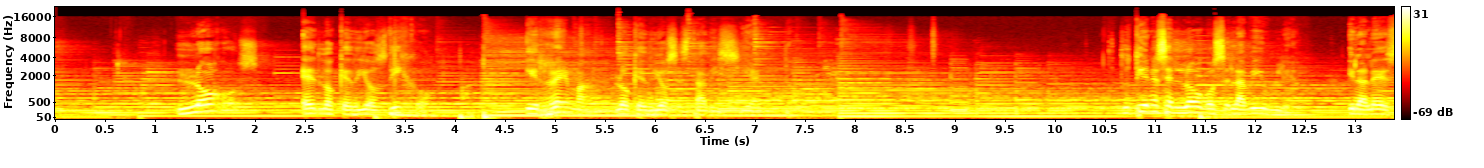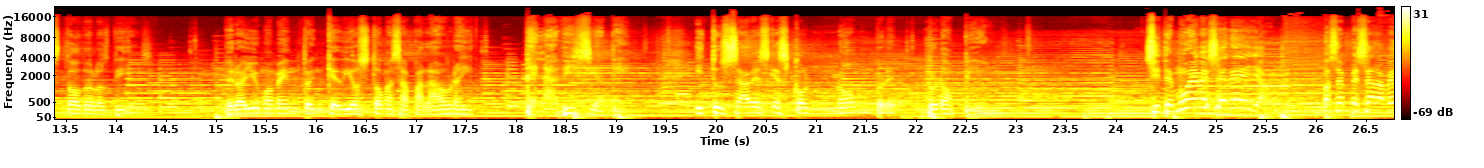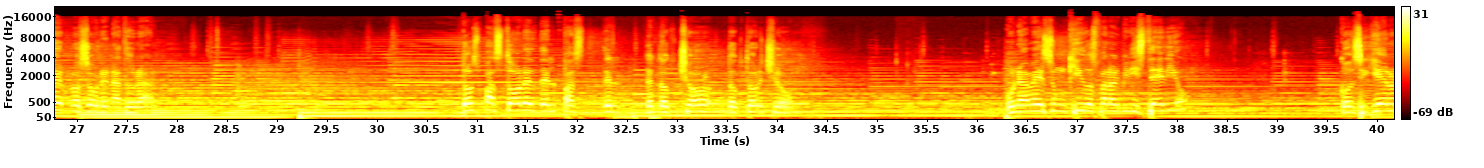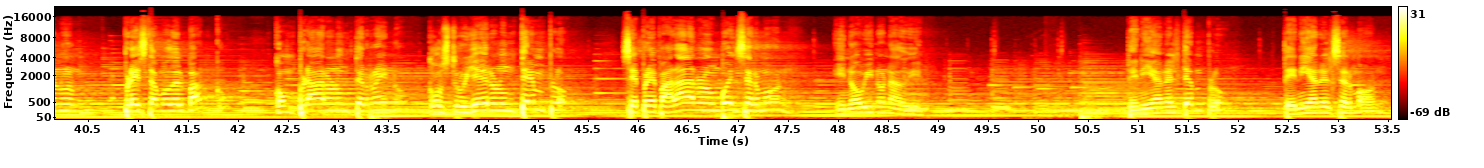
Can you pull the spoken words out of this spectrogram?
logos es lo que Dios dijo y rema lo que Dios está diciendo. Tú tienes el logos en la Biblia y la lees todos los días. Pero hay un momento en que Dios toma esa palabra y te la dice a ti. Y tú sabes que es con nombre propio. Si te mueves en ella, vas a empezar a ver lo sobrenatural. Dos pastores del, del, doctor, doctor Cho, una vez ungidos para el ministerio, consiguieron un préstamo del banco, compraron un terreno, construyeron un templo, se prepararon un buen sermón y no vino nadie. Tenían el templo, tenían el sermón,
